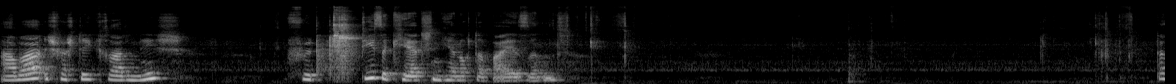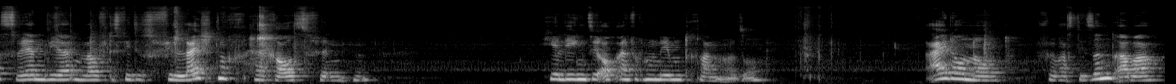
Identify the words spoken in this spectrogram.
Aber ich verstehe gerade nicht, wofür diese Kärtchen hier noch dabei sind. Das werden wir im Laufe des Videos vielleicht noch herausfinden. Hier liegen sie auch einfach nur nebendran. Also, I don't know, für was die sind, aber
